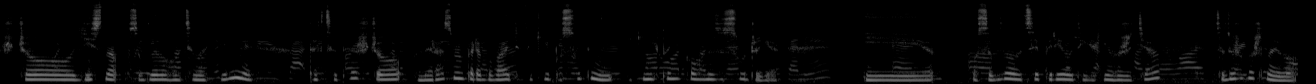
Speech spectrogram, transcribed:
Що дійсно особливого в цьому фільмі, так це те, що вони разом перебувають у такій посудині, в якій ніхто нікого не засуджує. І особливо цей період їхнього життя це дуже важливо.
